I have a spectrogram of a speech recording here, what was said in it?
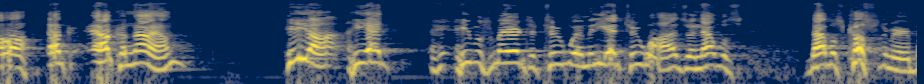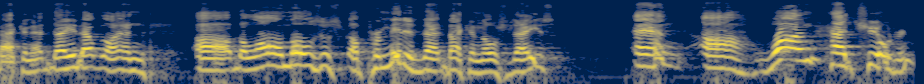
uh, he, uh, he had he was married to two women. He had two wives, and that was that was customary back in that day. That and uh, the law of Moses uh, permitted that back in those days. And uh, one had children,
